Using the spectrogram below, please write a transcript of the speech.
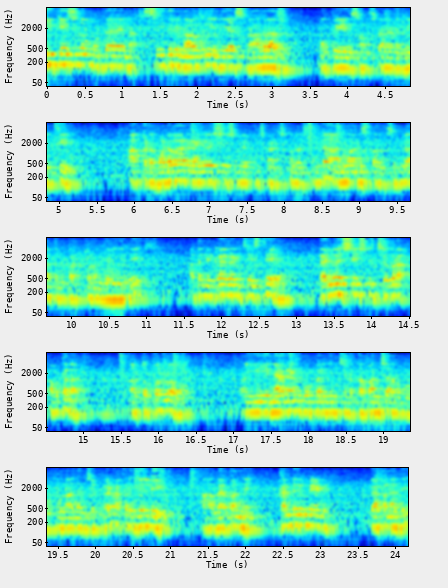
ఈ కేసులో ముద్దాయిన సీదిరి నాగులు ఇలియాస్ నాగరాజు ముప్పై ఐదు సంవత్సరాలైన వ్యక్తి అక్కడ బడవారి రైల్వే స్టేషన్ వైపు నుంచి నడుచుకొని వస్తుంటే అనుమానాస్పద స్థితిలో అతను పట్టుకోవడం జరిగింది. అతను ఇంటరాగేట్ చేస్తే రైల్వే స్టేషన్ చివర అవతల ఆ తుప్పల్లో ఈ నేరానికి ఉపయోగించిన తపంచా ఉన్నదని చెప్పాడు. అక్కడికి వెళ్ళి ఆ వెపన్ని కంట్రీ మేడ్ వెపన్ అది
